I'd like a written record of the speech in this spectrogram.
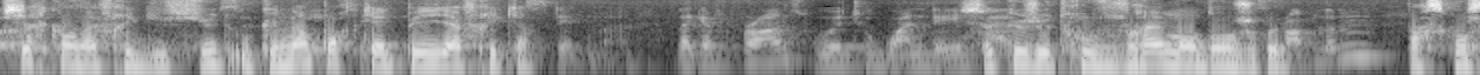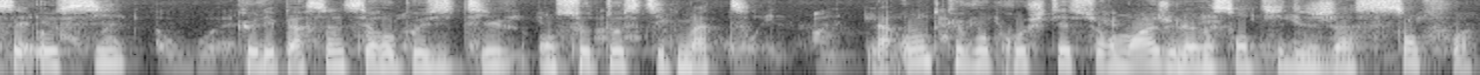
pire qu'en Afrique du Sud ou que n'importe quel pays africain. Ce que je trouve vraiment dangereux, parce qu'on sait aussi que les personnes séropositives, ont s'auto-stigmate. La honte que vous projetez sur moi, je l'ai ressentie déjà 100 fois.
